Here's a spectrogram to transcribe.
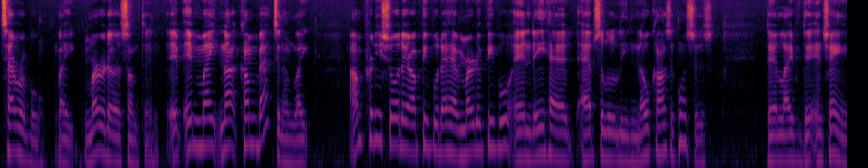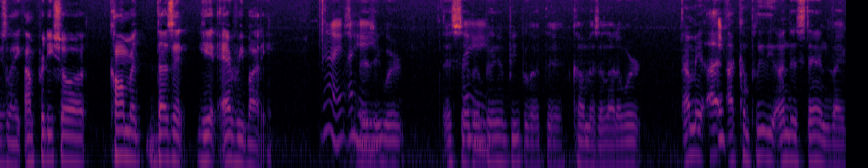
terrible, like murder or something, it, it might not come back to them. Like I'm pretty sure there are people that have murdered people and they had absolutely no consequences their life didn't change. Like I'm pretty sure karma doesn't get everybody. All right, It's I hear busy you. work. There's seven Hey. billion people out there. Karma's a lot of work. I mean, I, If- I completely understand like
